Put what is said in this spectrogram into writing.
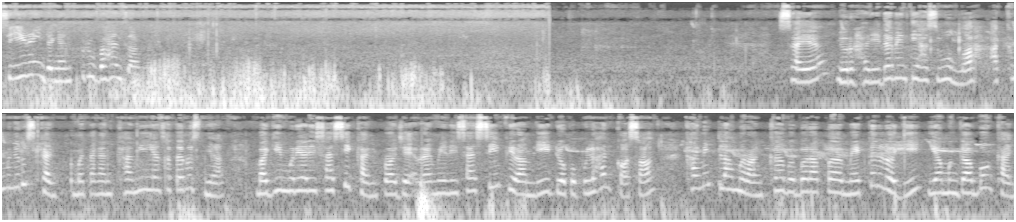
seiring dengan perubahan zaman. Saya, Nur Halidah binti Hasbullah akan meneruskan pembentangan kami yang seterusnya bagi merealisasikan projek remilisasi Piramli 2.0 kami telah merangka beberapa metodologi yang menggabungkan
